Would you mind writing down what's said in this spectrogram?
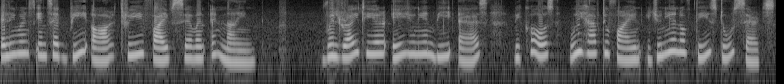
Elements in set B are 3, 5, 7 and 9. We'll write here A union B as because we have to find union of these two sets.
